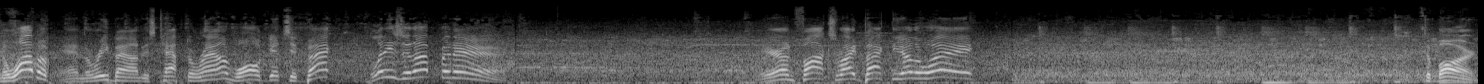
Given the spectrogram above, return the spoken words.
Nwaba. And the rebound is tapped around. Wall gets it back, lays it up and in. Aaron Fox right back the other way. To Barnes.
